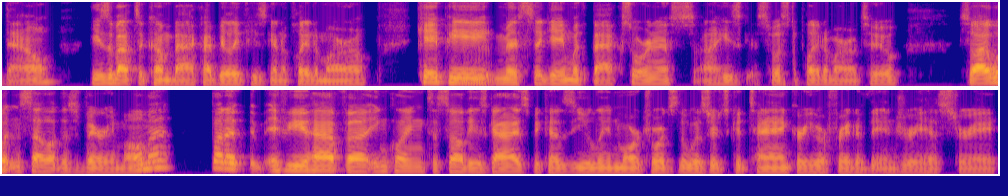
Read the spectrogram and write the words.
now. He's about to come back. I believe he's going to play tomorrow. KP mm-hmm. missed a game with back soreness. Uh, he's supposed to play tomorrow too, so I wouldn't sell at this very moment. But if, if you have uh, inkling to sell these guys because you lean more towards the Wizards could tank or you're afraid of the injury history,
